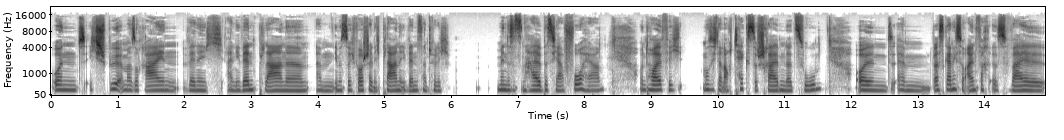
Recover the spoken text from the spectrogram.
Und ich spüre immer so rein, wenn ich ein Event plane. Ähm, ihr müsst euch vorstellen, ich plane Events natürlich mindestens ein halbes Jahr vorher. Und häufig muss ich dann auch Texte schreiben dazu. Und ähm, was gar nicht so einfach ist, weil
